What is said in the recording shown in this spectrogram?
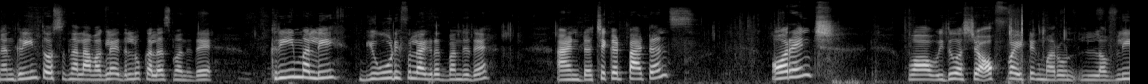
ನಾನು ಗ್ರೀನ್ ತೋರಿಸಿದ್ನಲ್ಲ ಆವಾಗಲೇ ಇದರಲ್ಲೂ ಕಲರ್ಸ್ ಬಂದಿದೆ. ಕ್ರೀಮಲ್ಲಿ ಬ್ಯೂಟಿಫುಲ್ ಆಗಿರೋದು ಬಂದಿದೆ. And checked patterns orange wow ಇದು ಅಷ್ಟೇ ಆಫ್ ವೈಟಿಗೆ ಮರೂನ್ ಲವ್ಲಿ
